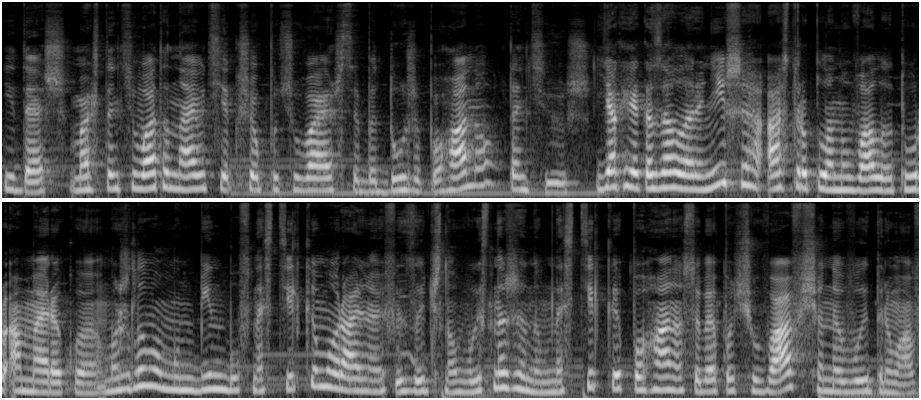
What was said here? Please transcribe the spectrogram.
ідеш. Маєш танцювати навіть якщо почуваєш себе дуже погано, танцюєш. Як я казала раніше, Астро планували тур Америкою. Можливо, Мунбін був настільки морально і фізично виснаженим, настільки погано себе почував, що не витримав.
